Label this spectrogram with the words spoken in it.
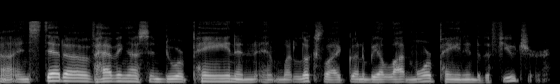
Uh, instead of having us endure pain and, and what looks like going to be a lot more pain into the future.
